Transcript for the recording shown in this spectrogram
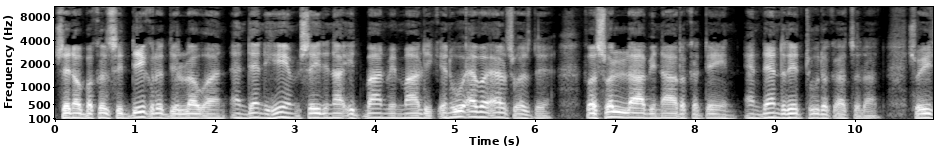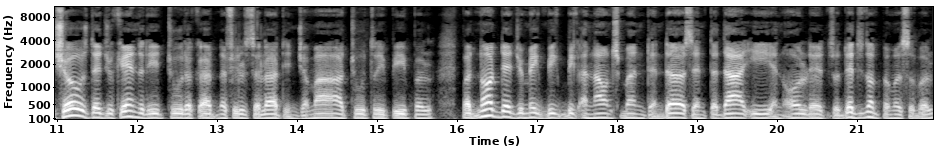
Sayyidina Abu Bakr Siddiq radiallahu an, and then him, Sayyidina Itban bin Malik and whoever else was there. فَصَلَّى بِنَا رَكَتَيْن and then read two rakat salat. So it shows that you can read two rakat nafil salat in jama'ah, two, three people, but not that you make big, big announcement and thus and tada'i and all that. So that is not permissible.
